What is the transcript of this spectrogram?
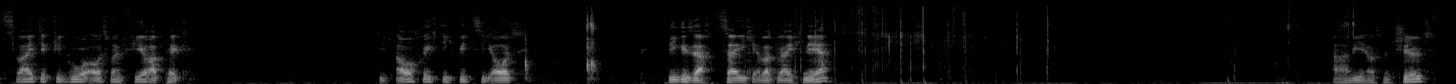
Zweite Figur aus meinem Vierer-Pack. Sieht auch richtig witzig aus. Wie gesagt, zeige ich aber gleich näher. Habe hier noch so ein Schild.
